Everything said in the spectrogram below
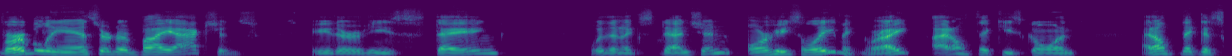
verbally answered or by actions. Either he's staying with an extension or he's leaving, right? I don't think he's going. I don't think it's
